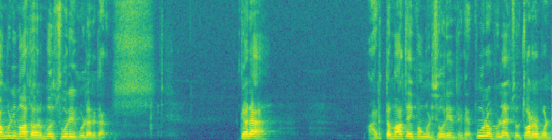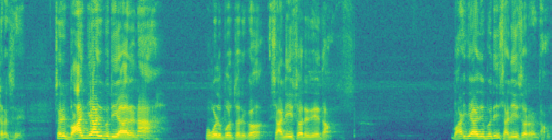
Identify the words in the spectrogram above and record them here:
பங்குனி மாதம் வரும்போது சூரியன் கூட இருக்கார். இருக்காரா அடுத்த மாதம் பங்குனி சூரியன் இருக்கார். பூர்வ புண்ணிய தொடர்பு பண்ணுறது சரி பாக்யாதிபதி யாருன்னா உங்களை பொறுத்த வரைக்கும் சனீஸ்வரரே தான். பாக்யாதிபதி சனீஸ்வரர் தான்.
